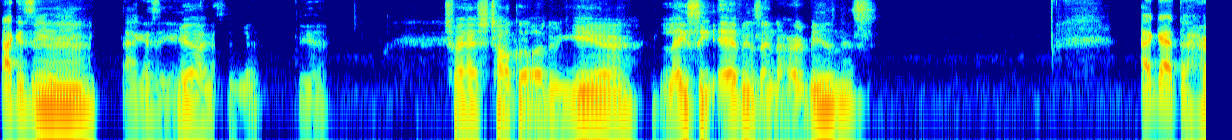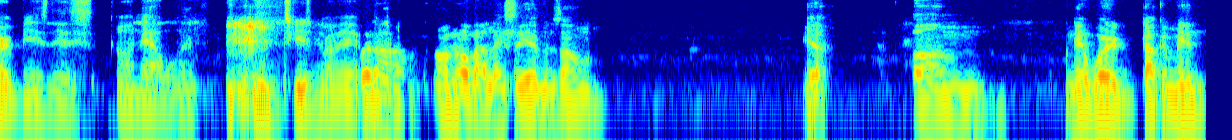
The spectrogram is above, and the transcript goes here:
I can see uh, it. I can see it. Yeah, I can see it. Yeah. Trash talker of the year, Lacey Evans and the Hurt Business. I got the Hurt Business on that one. Excuse me, my bad. But um, I don't know about Lacey Evans. Um, yeah. Um, Network document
